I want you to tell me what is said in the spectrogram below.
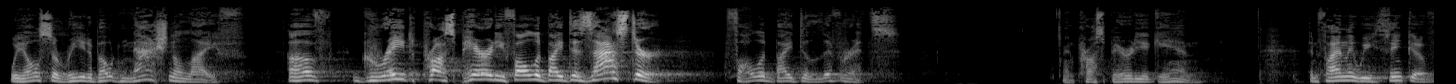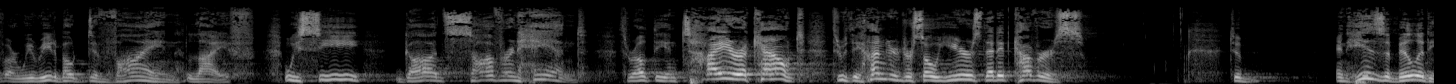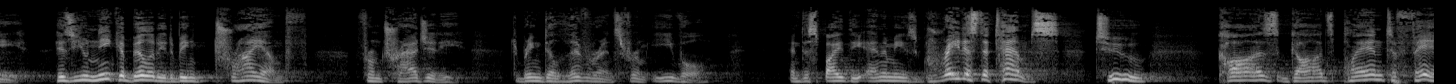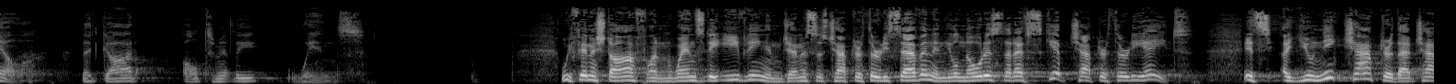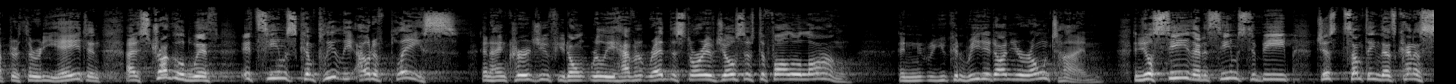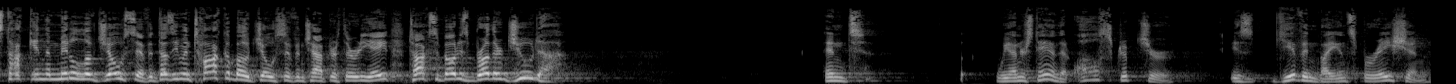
We also read about national life of great prosperity followed by disaster, followed by deliverance and prosperity again. And finally, we think of, or we read about divine life. We see God's sovereign hand throughout the entire account, through the hundred or so years that it covers. To, and His ability, His unique ability to bring triumph from tragedy, to bring deliverance from evil. And despite the enemy's greatest attempts to cause God's plan to fail, that God ultimately wins. We finished off on Wednesday evening in Genesis chapter 37, and you'll notice that I've skipped chapter 38. It's a unique chapter, that chapter 38, and I struggled with, it seems completely out of place. And I encourage you, if you don't really haven't read the story of Joseph, to follow along. And you can read it on your own time. And you'll see that it seems to be just something that's kind of stuck in the middle of Joseph. It doesn't even talk about Joseph in chapter 38. It talks about his brother Judah. And we understand that all scripture is given by inspiration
